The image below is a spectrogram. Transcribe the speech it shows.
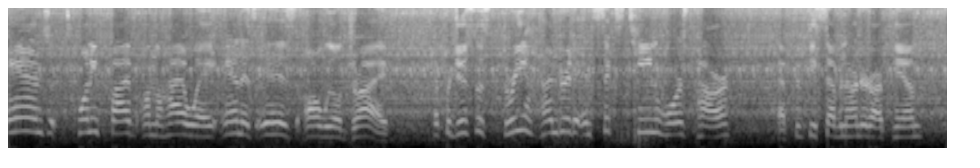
and 25 on the highway and it is all-wheel drive. It produces 316 horsepower at 5700 RPM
